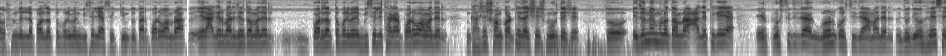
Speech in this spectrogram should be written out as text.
আলহামদুলিল্লাহ পর্যাপ্ত পরিমাণ বিসেলি আছে, কিন্তু তারপরেও আমরা এর আগের বার যেহেতু আমাদের পর্যাপ্ত পরিমাণে বিসেলি থাকার পরেও আমাদের ঘাসের সংকট হয়ে যায় শেষ মুহূর্তে এসে। তো এই জন্যই মূলত আমরা আগে থেকে এর প্রস্তুতিটা গ্রহণ করছি যে আমাদের যদিও হয়েছে,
